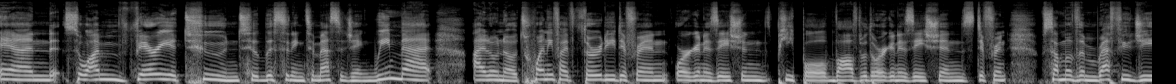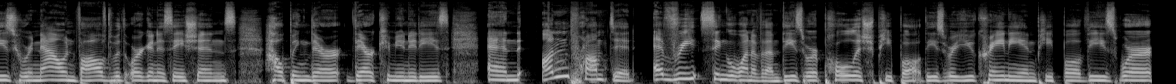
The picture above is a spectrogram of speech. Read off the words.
And so I'm very attuned to listening to messaging. We met, I don't know, 25, 30 different organizations, people involved with organizations, different, some of them refugees who are now involved with organizations, helping their, their communities. And unprompted, every single one of them, these were Polish people, these were Ukrainian people, these were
